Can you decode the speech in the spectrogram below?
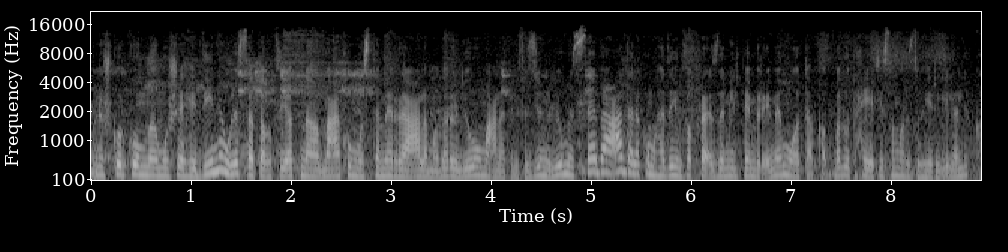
بنشكركم مشاهدينا ولسه تغطياتنا معكم مستمرة على مدار اليوم على تلفزيون اليوم السابع. عاد لكم هذه الفقرة الزميل تامر إمام وتقبلوا تحياتي سمر الزهيري. إلى اللقاء.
